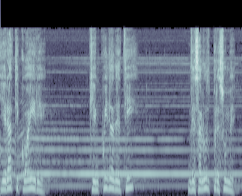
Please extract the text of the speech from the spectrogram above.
Hierático aire, quien cuida de ti, de salud presume.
